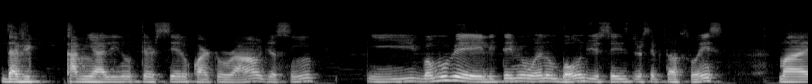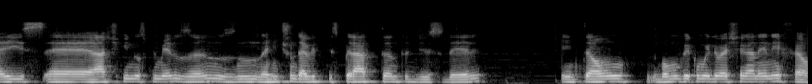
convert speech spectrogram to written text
deve caminhar ali no terceiro, quarto round, assim. E vamos ver. Ele teve um ano bom de seis interceptações, mas é, acho que nos primeiros anos a gente não deve esperar tanto disso dele. Então, vamos ver como ele vai chegar na NFL.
